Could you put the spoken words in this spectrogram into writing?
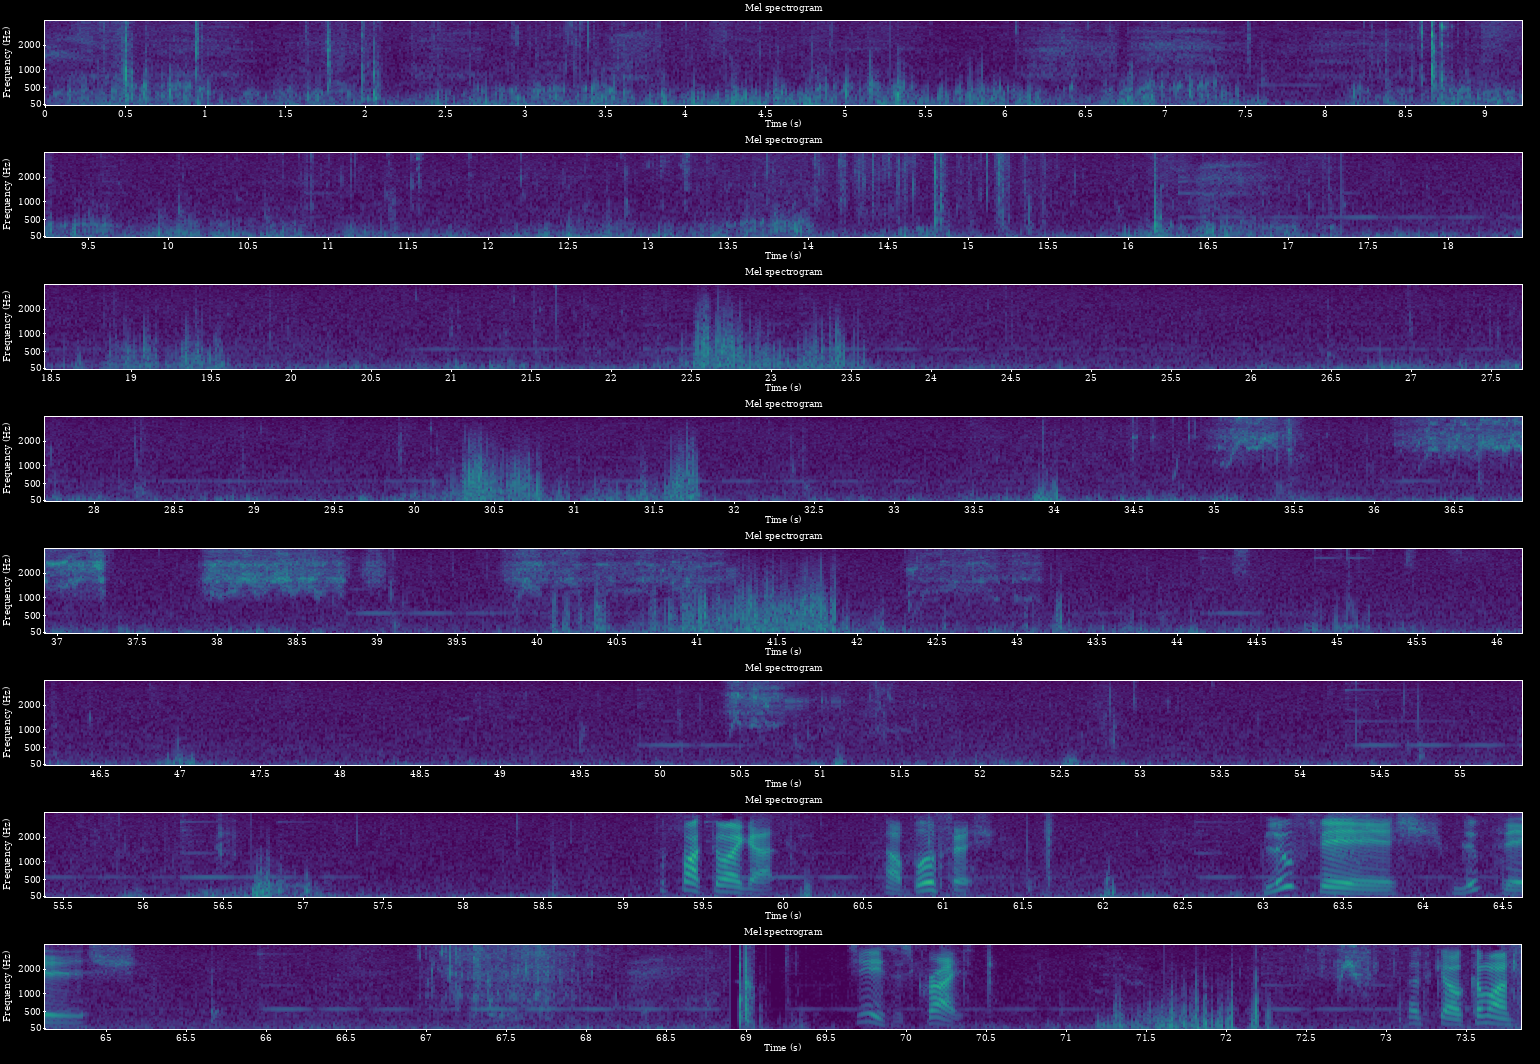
Fuck do I got? Oh, bluefish. Bluefish. Bluefish. Jesus Christ. Let's go. Come on.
